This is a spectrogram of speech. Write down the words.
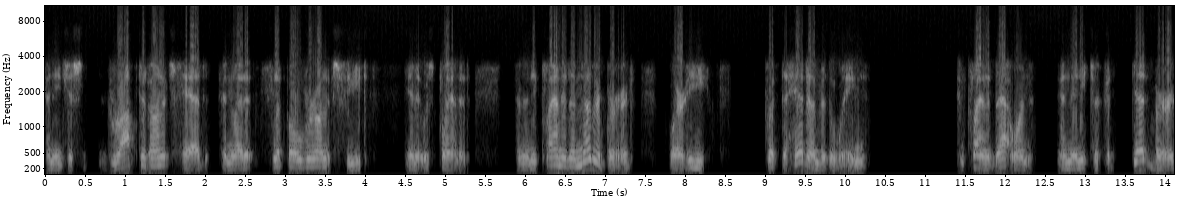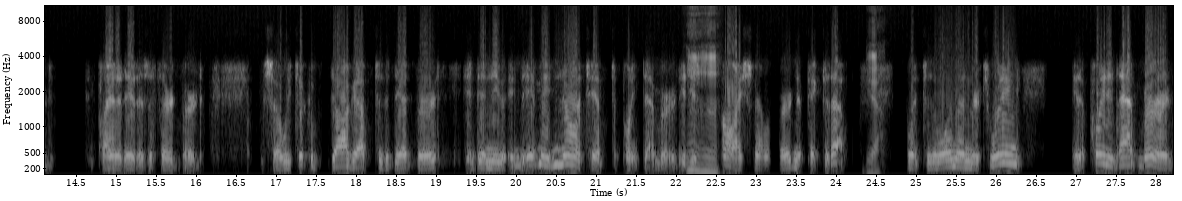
and he just dropped it on its head and let it flip over on its feet, and it was planted. And then he planted another bird where he put the head under the wing and planted that one, and then he took a dead bird and planted it as a third bird. So we took a dog up to the dead bird. It didn't even. It made no attempt to point that bird. It Mhm. just, oh, I smell a bird, and it picked it up. Yeah. Went to the one under its wing, and it pointed that bird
